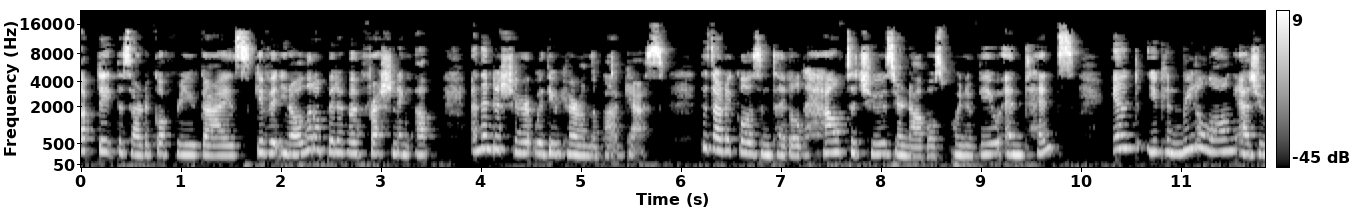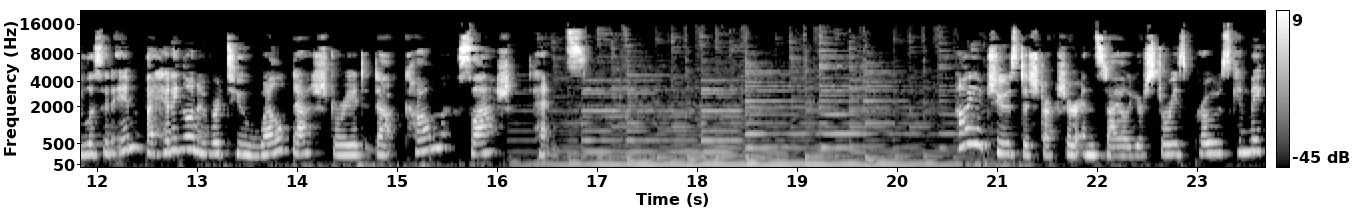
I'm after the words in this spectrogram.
update this article for you guys, give it, you know, a little bit of a freshening up, and then to share it with you here on the podcast. This article is entitled How to Choose Your Novel's Point of View and Tense, and you can read along as you listen in by heading on over to well-storied.com slash tense. You choose to structure and style your story's prose can make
